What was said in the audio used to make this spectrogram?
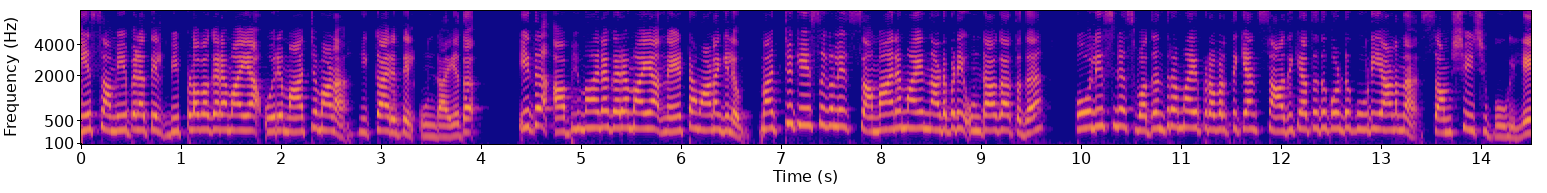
ഈ സമീപനത്തിൽ വിപ്ലവകരമായ ഒരു മാറ്റമാണ് ഇക്കാര്യത്തിൽ ഉണ്ടായത്. ഇത് അഭിമാനകരമായ നേട്ടമാണെങ്കിലും മറ്റു കേസുകളിൽ സമാനമായ നടപടി ഉണ്ടാകാത്തത് പോലീസിന് സ്വതന്ത്രമായി പ്രവർത്തിക്കാൻ സാധിക്കാത്തത് കൊണ്ട് കൂടിയാണെന്ന് സംശയിച്ചു പോകില്ലേ?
